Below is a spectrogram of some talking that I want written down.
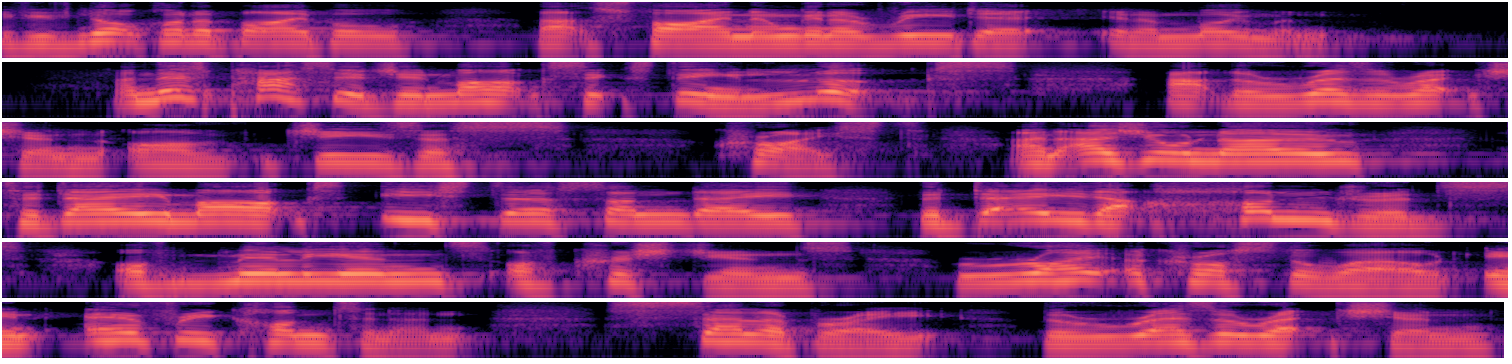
If you've not got a Bible, that's fine. I'm going to read it in a moment. And this passage in Mark 16 looks at the resurrection of Jesus Christ. And as you'll know, today marks Easter Sunday, the day that hundreds of millions of Christians right across the world, in every continent, celebrate the resurrection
